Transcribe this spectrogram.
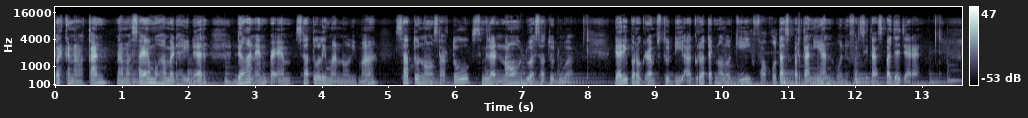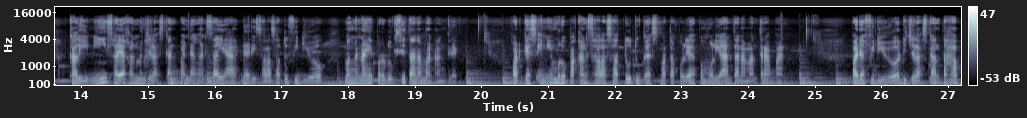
perkenalkan nama saya Muhammad Haidar dengan NPM 1505 101 90212 dari program studi Agroteknologi Fakultas Pertanian Universitas Pajajaran. Kali ini saya akan menjelaskan pandangan saya dari salah satu video mengenai produksi tanaman anggrek. Podcast ini merupakan salah satu tugas mata kuliah pemulihan tanaman terapan. Pada video dijelaskan tahap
